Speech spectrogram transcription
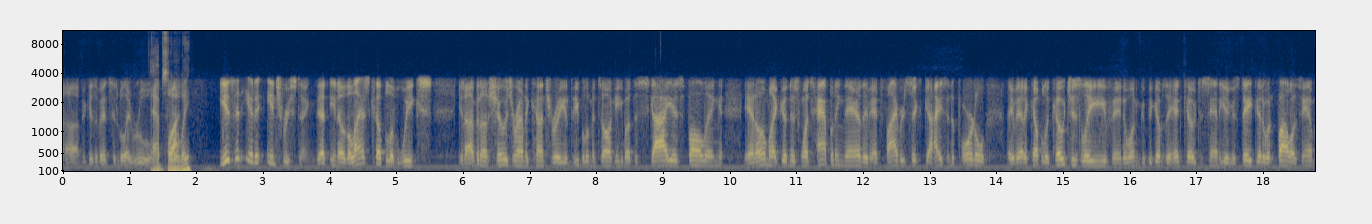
uh, because of NCAA rules. Absolutely. But isn't it interesting that you know the last couple of weeks? You know, I've been on shows around the country, and people have been talking about the sky is falling, and oh my goodness, what's happening there? They've had five or six guys in the portal. They've had a couple of coaches leave, and one becomes the head coach of San Diego State. The other one follows him,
